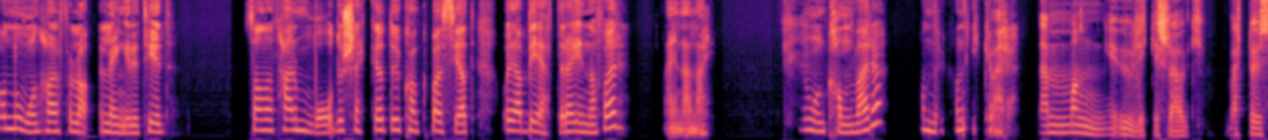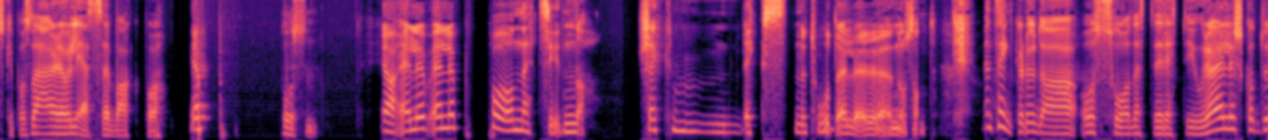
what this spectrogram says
og noen har for lengre tid. Sånn at her må du sjekke. Du kan ikke bare si at 'å jeg beter er innafor'. Nei, nei, nei. Noen kan være, andre kan ikke være. Det er mange ulike slag. Verdt å huske på, så er det å lese bakpå Jepp. posen. Ja, eller, eller på nettsiden, da. Sjekk vekstmetode eller noe sånt. Men tenker du da å så dette rett i jorda, eller skal du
